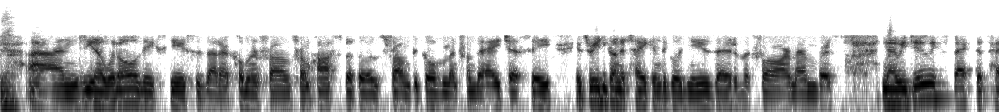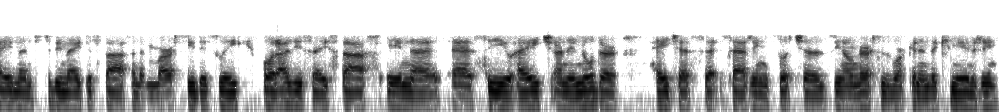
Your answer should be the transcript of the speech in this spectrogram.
Yeah. And, you know, with all the excuses that are coming from, from hospitals, from the government, from the HSE, it's really going to take in the good news out of it for our members. Now, we do expect the payment to be made to staff in the Mercy this week, but as you say, staff in uh, uh, CUH and in other HS settings, such as you know nurses working in the community,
